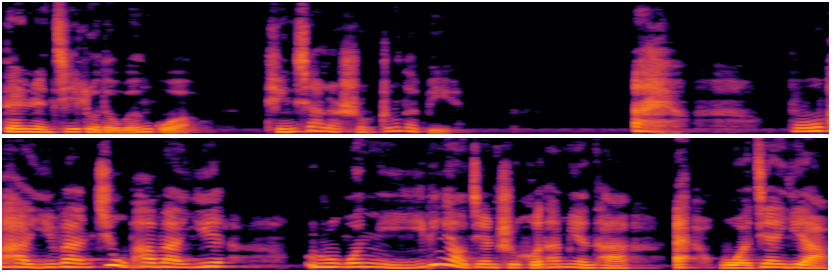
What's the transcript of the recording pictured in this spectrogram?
担任记录的文果停下了手中的笔。哎呀，不怕一万，就怕万一。如果你一定要坚持和他面谈。哎，我建议啊，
